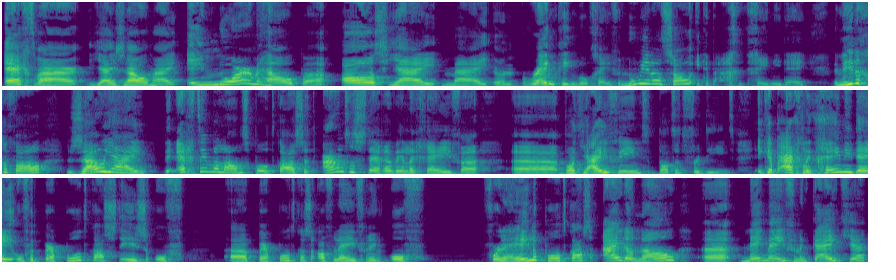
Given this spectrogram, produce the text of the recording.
echt waar, jij zou mij enorm helpen als jij mij een ranking wil geven. Noem je dat zo? Ik heb eigenlijk geen idee. In ieder geval, zou jij de Echt in Balans podcast het aantal sterren willen geven uh, wat jij vindt dat het verdient? Ik heb eigenlijk geen idee of het per podcast is of uh, per podcastaflevering of voor de hele podcast. I don't know. Uh, neem even een kijkje.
